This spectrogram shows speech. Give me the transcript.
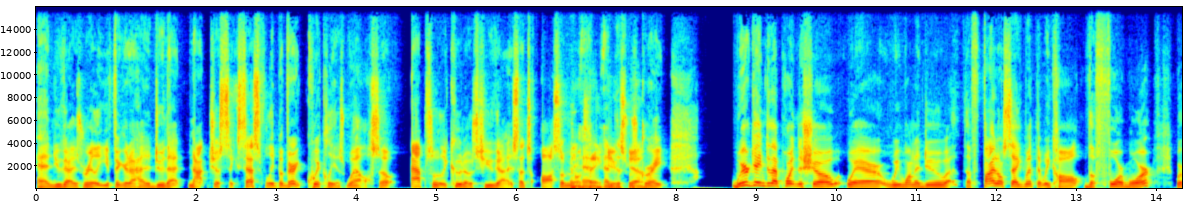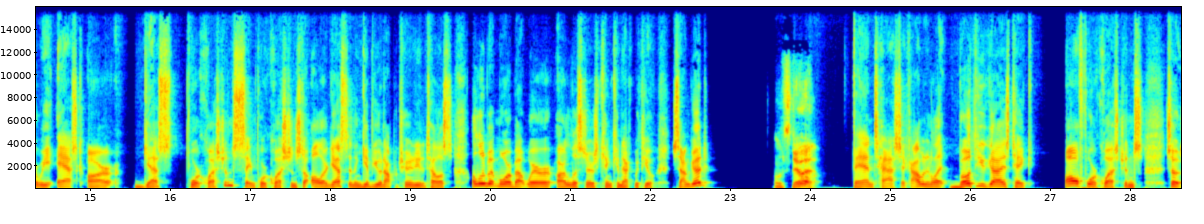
and you guys really you figured out how to do that not just successfully but very quickly as well. So absolutely kudos to you guys. That's awesome. Oh, and, and this was yeah. great we're getting to that point in the show where we want to do the final segment that we call the four more, where we ask our guests four questions, same four questions to all our guests, and then give you an opportunity to tell us a little bit more about where our listeners can connect with you. Sound good? Let's do it. Fantastic. I'm going to let both of you guys take all four questions. So,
